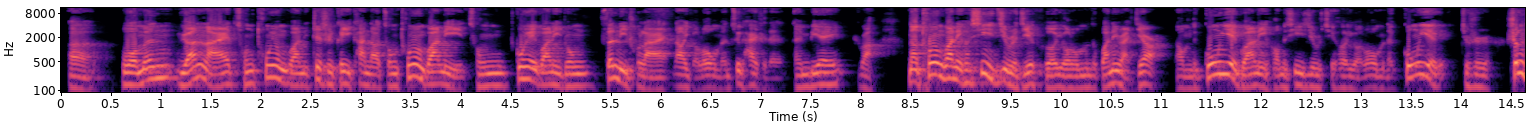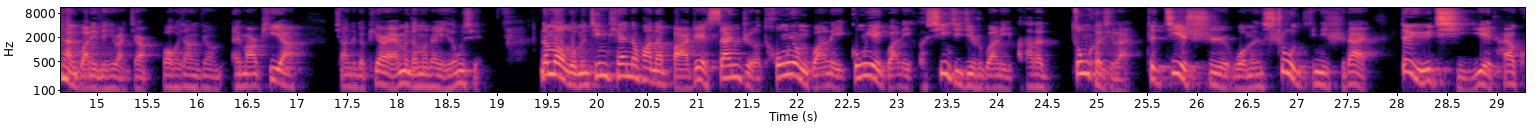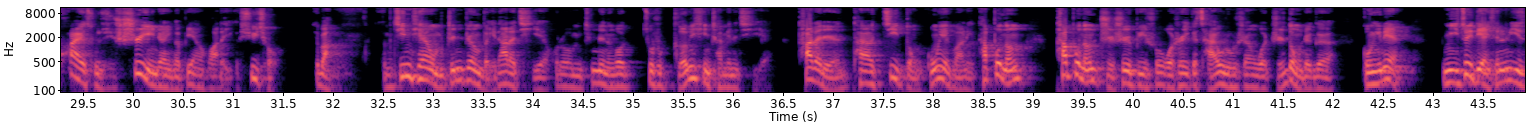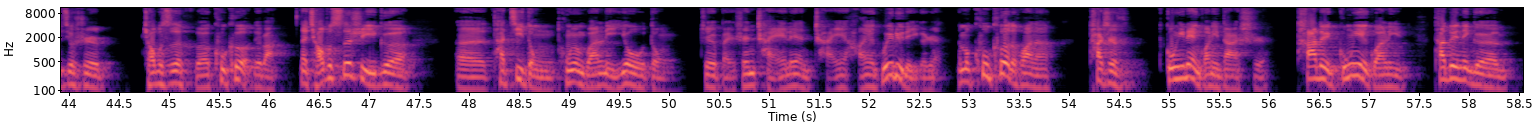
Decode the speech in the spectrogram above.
呃，我们原来从通用管理，这是可以看到从通用管理、从工业管理中分离出来，那有了我们最开始的 NBA，是吧？那通用管理和信息技术结合，有了我们的管理软件儿；那我们的工业管理和我们信息技术结合，有了我们的工业就是生产管理的一些软件儿，包括像这种 MRP 啊，像这个 PRM 等等这些东西。那么我们今天的话呢，把这三者通用管理、工业管理和信息技术管理，把它的综合起来，这既是我们数字经济时代对于企业，它要快速去适应这样一个变化的一个需求，对吧？那么今天我们真正伟大的企业，或者我们真正能够做出革命性产品的企业，他的人他要既懂工业管理，他不能他不能只是比如说我是一个财务出身，我只懂这个供应链。你最典型的例子就是乔布斯和库克，对吧？那乔布斯是一个呃，他既懂通用管理，又懂这个本身产业链、产业行业规律的一个人。那么库克的话呢，他是供应链管理大师，他对工业管理，他对那个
